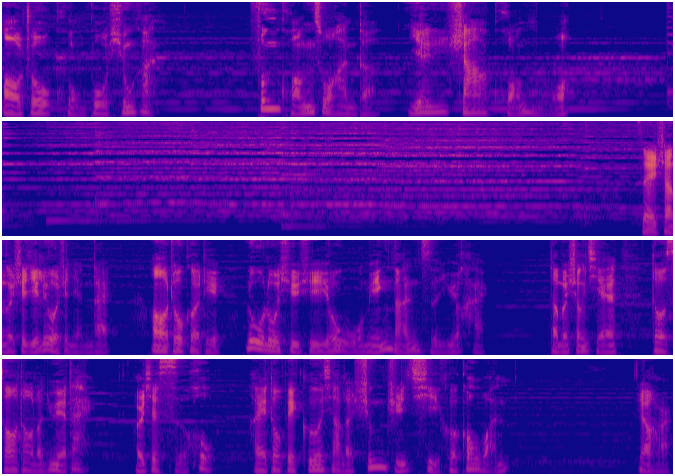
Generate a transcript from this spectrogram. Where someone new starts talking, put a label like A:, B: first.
A: 澳洲恐怖凶案，疯狂作案的烟杀狂魔。在上个世纪六十年代，澳洲各地陆陆续续有五名男子遇害，他们生前都遭到了虐待，而且死后还都被割下了生殖器和睾丸。然而，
